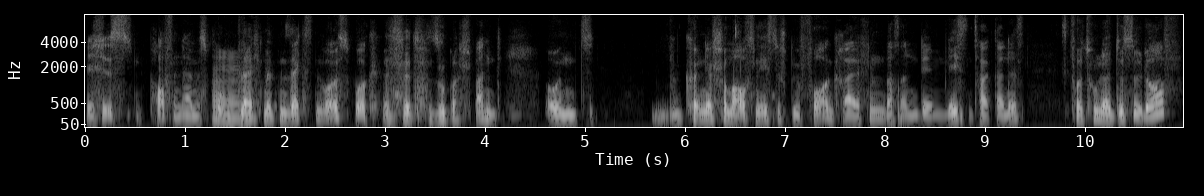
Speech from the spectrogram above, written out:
Ich ist, Hoffenheim ist Mhm. punktgleich mit dem sechsten Wolfsburg. Es wird super spannend. Und wir können ja schon mal aufs nächste Spiel vorgreifen, was an dem nächsten Tag dann ist. Fortuna Düsseldorf,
